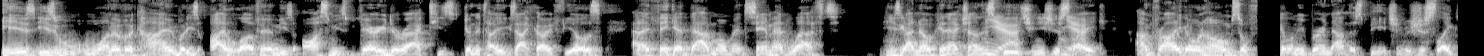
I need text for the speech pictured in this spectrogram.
he's he's one of a kind, but he's I love him. He's awesome. He's very direct. He's going to tell you exactly how he feels. And I think at that moment, Sam had left. He's got no connection on this Yeah. beach, and he's just Yeah. like, "I'm probably going home, so f- it, let me burn down this beach." And it was just like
